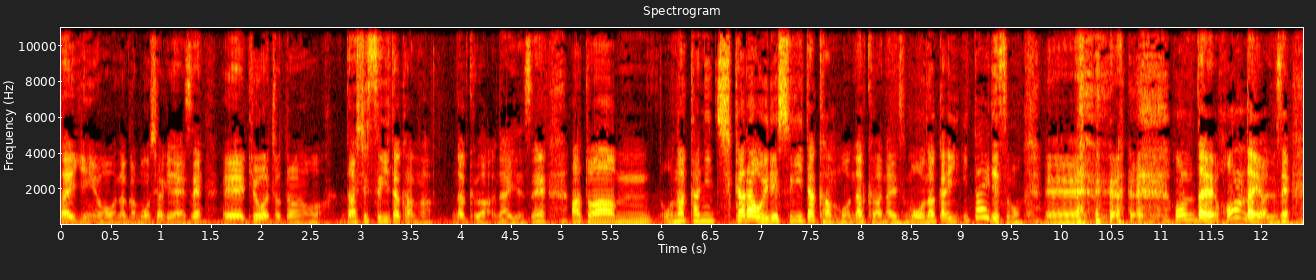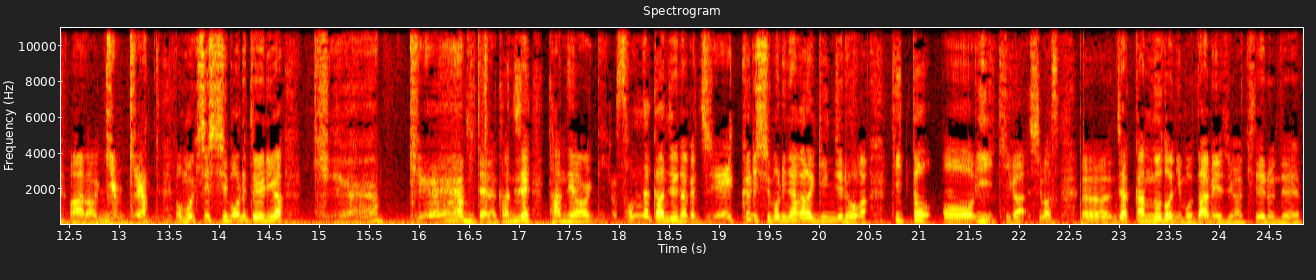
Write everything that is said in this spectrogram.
最近をなんか申し訳ないですね。えー、今日はちょっとあの、出しすぎた感がなくはないですね。あとは、んお腹に力を入れすぎた感もなくはないです。もうお腹痛いですもん。えー 本来、本来はですね、あの、ギュッギュッって思いっきり絞るというよりは、ギュッキューみたいな感じで、丹田は、そんな感じでなんかじっくり絞りながら吟じる方がきっと、いい気がします。うん、若干喉にもダメージが来てるんで、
